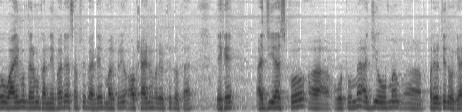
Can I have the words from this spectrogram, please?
को वायु में गर्म करने पर यह सबसे पहले मर्क्यूरी ऑक्साइड में परिवर्तित होता है। देखिए एच एस को ओ टू में एच जी में परिवर्तित हो गया।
